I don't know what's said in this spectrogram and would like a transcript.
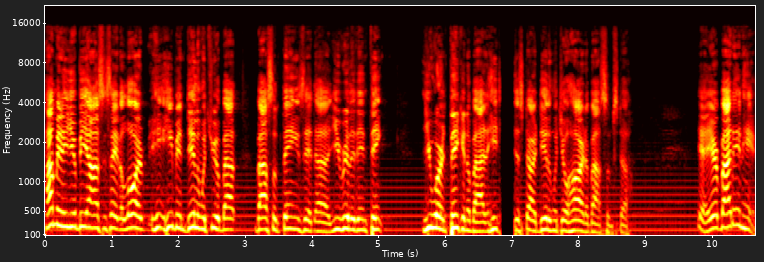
How many of you be honest and say the Lord, He, he been dealing with you about about some things that uh, you really didn't think you weren't thinking about, and He just started dealing with your heart about some stuff. Yeah, everybody in here.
